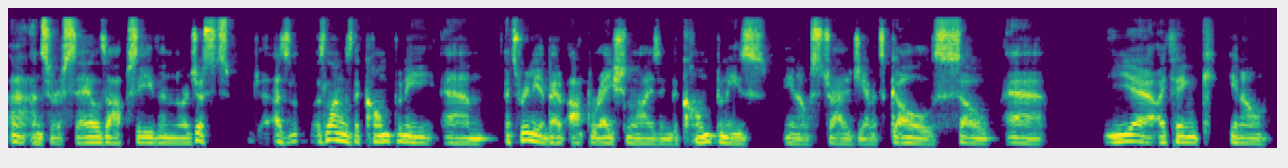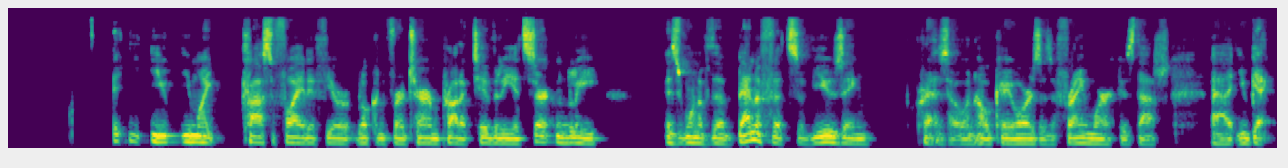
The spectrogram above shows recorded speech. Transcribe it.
uh, and sort of sales ops even, or just as as long as the company, um, it's really about operationalizing the company's you know strategy and its goals. So uh, yeah, I think you know you you might classify it if you're looking for a term productivity. It certainly is one of the benefits of using Crezo and OKRs as a framework is that uh, you get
